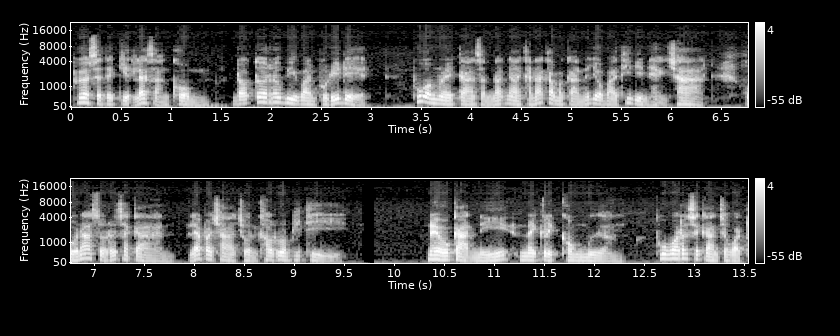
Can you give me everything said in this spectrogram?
เพื่อเศรษฐกิจและสังคม ดรระวีวันภูริเดชผู้อำนวยการสำนักงานคณะกรรมการนโยบายที่ดินแห่งชาติ หัวหน้าส่วนราชการและประชาชนเข้าร่วมพิธี ในโอกาสนี้ในายกฤษคงเมือง ผู้ว่าราชการจังหวัดเพ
